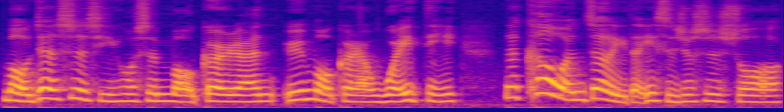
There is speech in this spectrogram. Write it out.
某件事情或是某个人与某个人为敌。那课文这里的意思就是说，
